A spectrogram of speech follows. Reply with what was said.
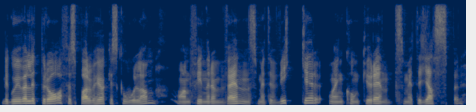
Det går ju väldigt bra för Sparvehök i skolan och han finner en vän som heter Vicker och en konkurrent som heter Jasper.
